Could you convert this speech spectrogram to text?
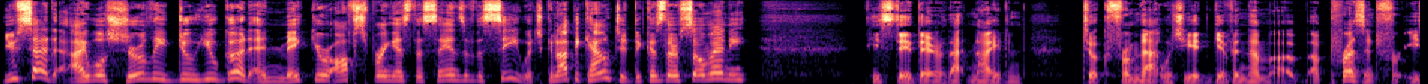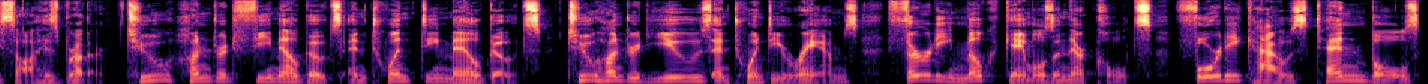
You said, I will surely do you good, and make your offspring as the sands of the sea, which cannot be counted, because there are so many. He stayed there that night, and took from that which he had given them a, a, present for Esau, his brother. two hundred female goats and twenty male goats, two hundred ewes and twenty rams, thirty milk camels and their colts, forty cows, ten bulls,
